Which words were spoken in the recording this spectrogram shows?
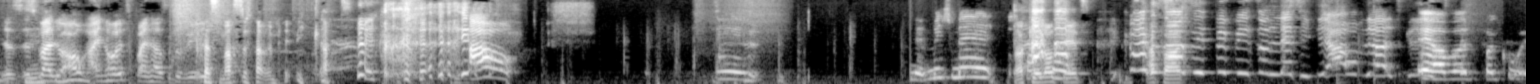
Das ist, weil du auch ein Holzbein hast, so wie ich. Was machst du da mit Baby Cut? Au! Hey. Nimm mich mit. Okay, los geht's. Das Abfahrt. aussieht, Pippi, so lässig die Arme um den Hals gelegt. Ja, aber voll cool.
